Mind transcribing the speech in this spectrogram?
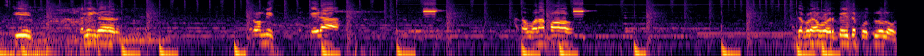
बिस्किट कलिंगर सर्व मिक्स आता वडापाव. त्याच्याबरोबर वरते इथे पोचलेलो. आहोत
